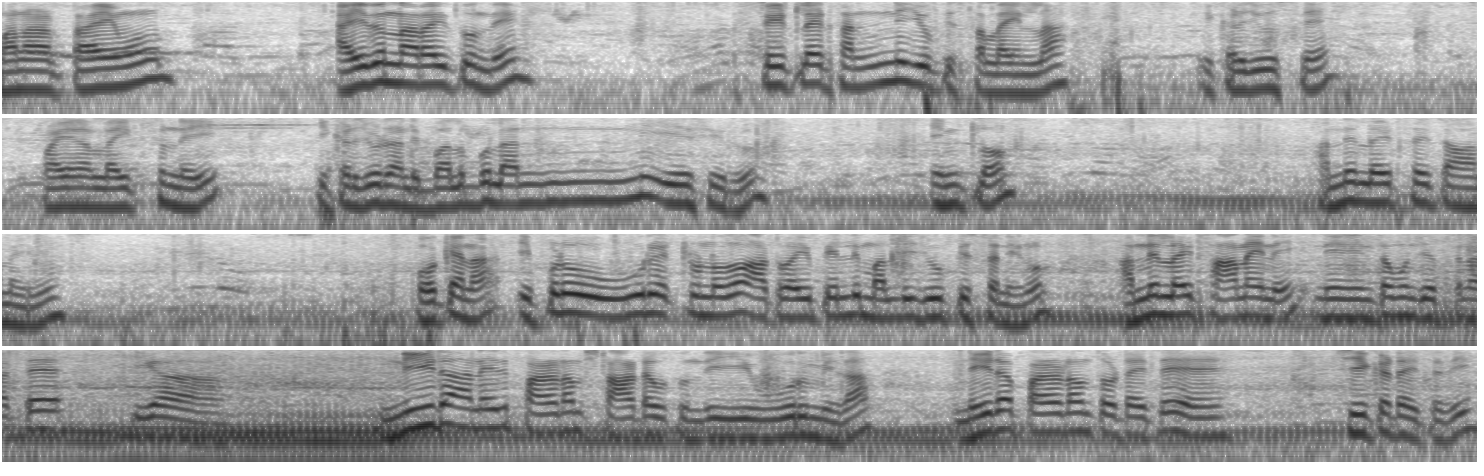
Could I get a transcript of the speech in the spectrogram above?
మన టైము ఐదున్నర అవుతుంది. స్ట్రీట్ లైట్స్ అన్నీ చూపిస్తా లైన్లో. ఇక్కడ చూస్తే పైన లైట్స్ ఉన్నాయి. ఇక్కడ చూడండి బల్బులు అన్నీ వేసిర్రు. ఇంట్లో అన్ని లైట్స్ అయితే ఆన్ అయినాయి. ఓకేనా? ఇప్పుడు ఊరు ఎట్లున్నదో అటువైపు వెళ్ళి మళ్ళీ చూపిస్తాను నేను. అన్ని లైట్స్ ఆన్ అయినాయి. నేను ఇంతకుముందు చెప్పినట్టే ఇక నీడ అనేది పడడం స్టార్ట్ అవుతుంది ఈ ఊరు మీద. నీడ పడడంతో అయితే చీకటి అవుతుంది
